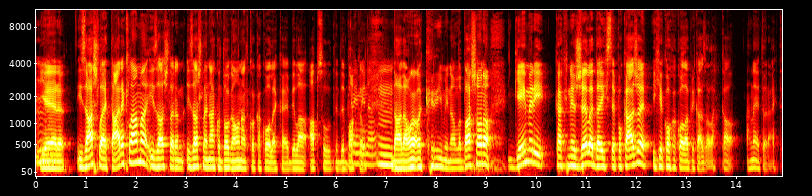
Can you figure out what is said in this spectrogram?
Jer izašla je ta reklama, izašla, je- izašla je nakon toga ona od Coca-Cola koja je bila apsolutni debakl. Kriminal. Da, da, ono kriminalno. Baš ono, gameri kak ne žele da ih se pokaže, ih je Coca-Cola prikazala. Kao, a ne to radite.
